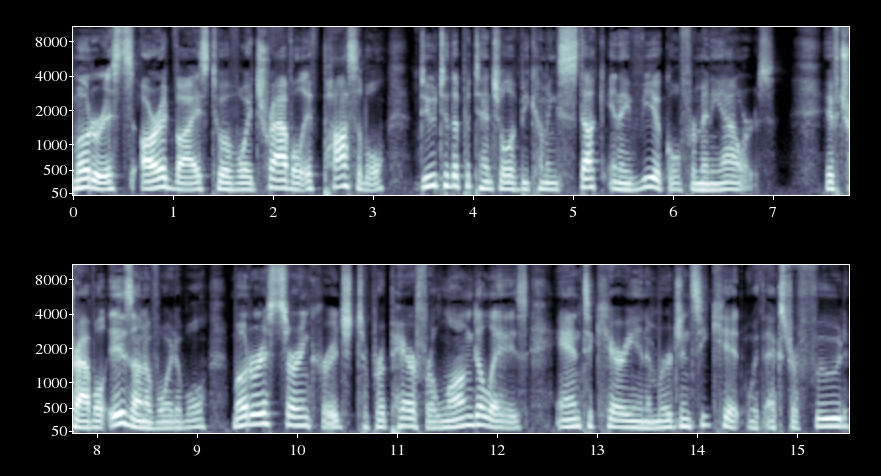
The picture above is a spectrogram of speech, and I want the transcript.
Motorists are advised to avoid travel if possible due to the potential of becoming stuck in a vehicle for many hours. If travel is unavoidable, motorists are encouraged to prepare for long delays and to carry an emergency kit with extra food,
